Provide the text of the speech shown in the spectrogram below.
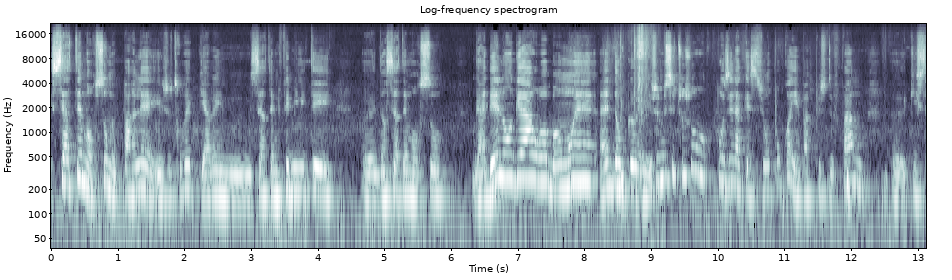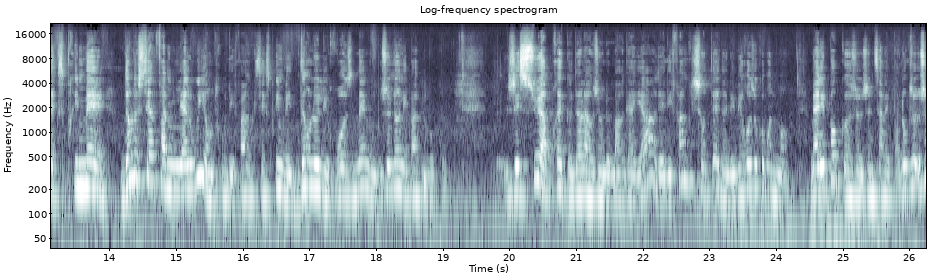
certains morceaux me parlaient et je trouvais qu'il y avait une, certaine féminité euh, dans certains morceaux. Gardez longueur, oh, bon moins. Hein, donc, euh, je me suis toujours posé la question pourquoi il n'y a pas plus de femmes euh, qui s'exprimaient dans le cercle familial? Oui, on trouve des femmes qui s'expriment, mais dans le lit rose même, je n'en ai pas vu beaucoup. J'ai su après que dans la région de Margaillard, il y a des femmes qui chantaient dans les lits roses au commandement. Mais à l'époque, je, je, ne savais pas. Donc, je, je,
